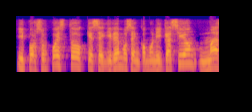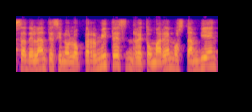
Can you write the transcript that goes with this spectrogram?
y por supuesto que seguiremos en comunicación. Más adelante, si nos lo permites, retomaremos también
